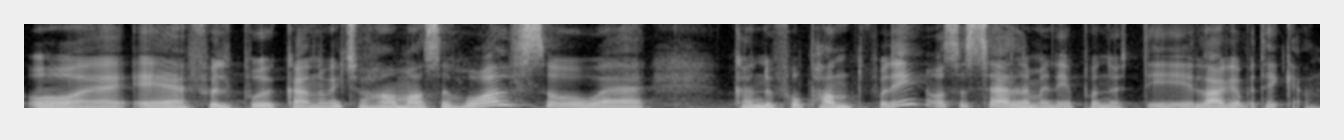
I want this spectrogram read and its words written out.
og er fullt brukende og ikke har masse hull, så eh, kan du få pant på de, og så selger vi de på nytt i lagerbutikken.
